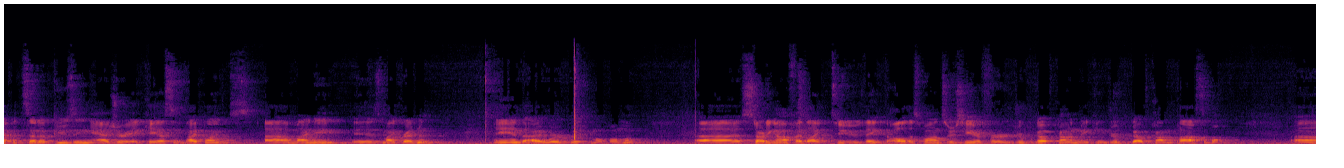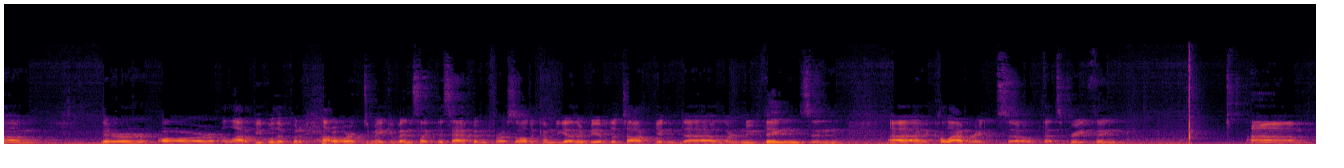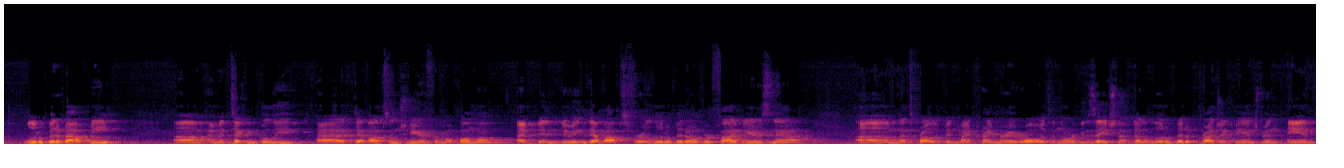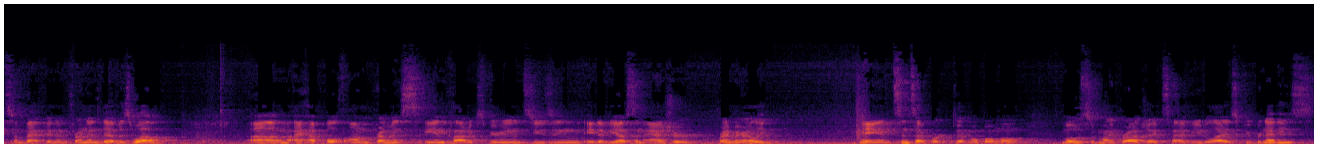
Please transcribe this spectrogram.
rapid setup using Azure AKS and pipelines. Uh, my name is Mike Redman, and I work with Mobomo. Uh, starting off, I'd like to thank all the sponsors here for Drupal GovCon, making Drupal GovCon possible. Um, there are a lot of people that put a lot of work to make events like this happen, for us all to come together, be able to talk and uh, learn new things and uh, collaborate. So that's a great thing. A um, little bit about me. Um, I'm a technical lead uh, DevOps engineer for Mobomo. I've been doing DevOps for a little bit over five years now. Um, that's probably been my primary role within the organization. I've done a little bit of project management and some back-end and front-end dev as well. Um, I have both on-premise and cloud experience using AWS and Azure primarily. And since I've worked at Mobomo, most of my projects have utilized Kubernetes,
